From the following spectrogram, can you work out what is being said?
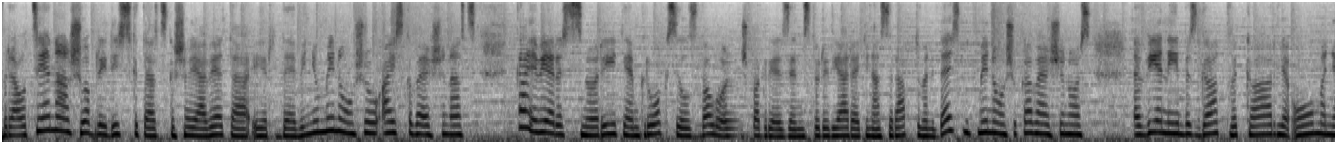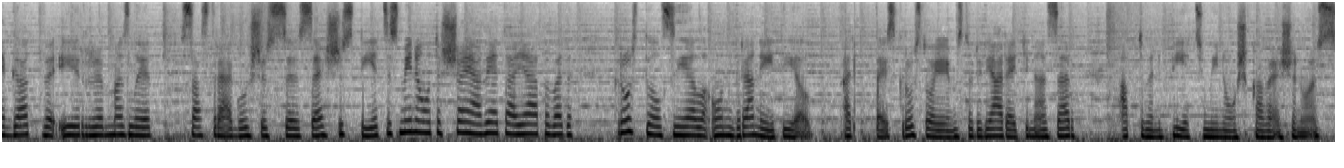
braucienā. Šobrīd izskatās, ka šajā vietā ir 9 minūšu aizkavēšanās. Kā jau ierasts no rītiem, kroksilas balošu pagrieziens tur ir jārēķinās ar aptuveni 10 minūšu kavēšanos. Vienības gatve, Kārļa Ulmaņa gatve ir mazliet sastrēgušas 6-5 minūtes šajā vietā jāpavada. Krustpils iela un Granīta iela. Arī tais krustojums tur ir jārēķinās ar aptuveni 5 minūšu kavēšanos.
